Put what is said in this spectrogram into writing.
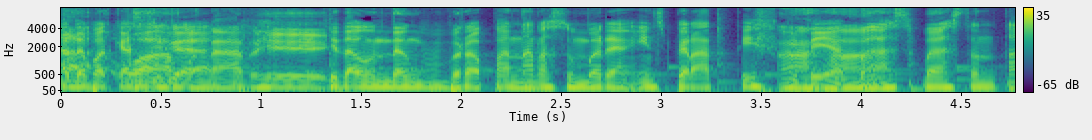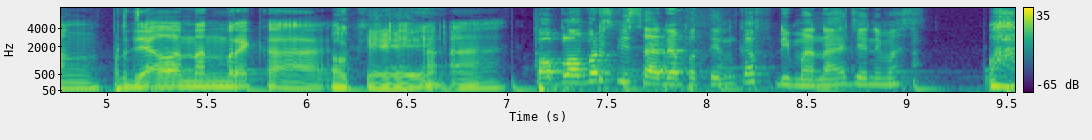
Ada podcast Wah, juga. menarik. Kita undang beberapa narasumber yang inspiratif gitu ya, Aha. bahas-bahas tentang perjalanan mereka. Oke. Uh-uh. Pop Lovers bisa dapetin Di mana aja nih, Mas? Wah,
